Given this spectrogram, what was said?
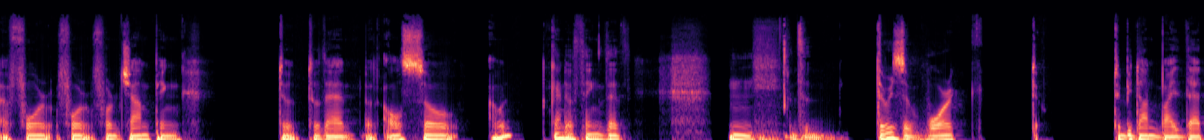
uh, for for for jumping to to that. But also i would kind of think that mm, the, there is a work to, be done by that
